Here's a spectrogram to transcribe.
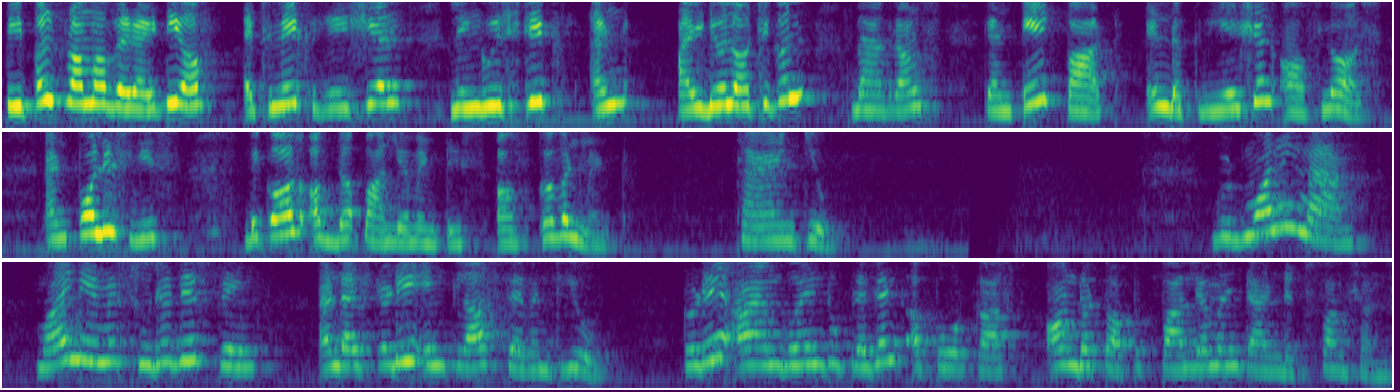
People from a variety of ethnic, racial, linguistic, and ideological backgrounds can take part in the creation of laws and policies because of the parliamentaries of government. Thank you. Good morning, ma'am. My name is Suryadev Singh and I study in class 7th U. Today I am going to present a podcast on the topic Parliament and its functions.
